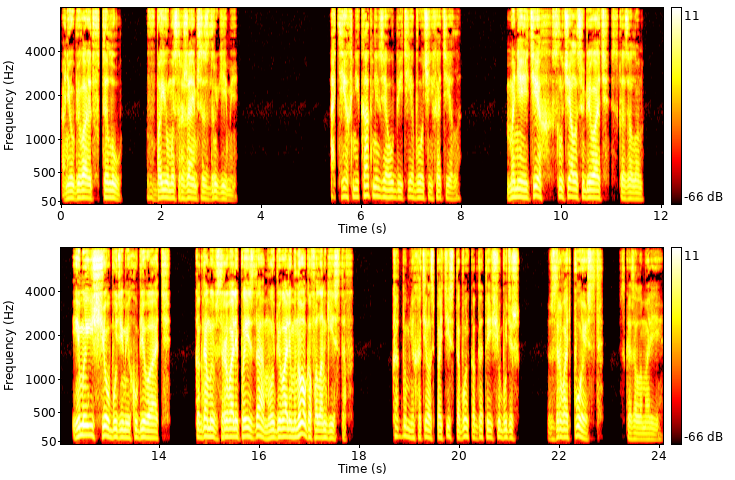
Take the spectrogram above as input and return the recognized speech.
«Они убивают в тылу. В бою мы сражаемся с другими». «А тех никак нельзя убить, я бы очень хотела». «Мне и тех случалось убивать», — сказал он. «И мы еще будем их убивать. Когда мы взрывали поезда, мы убивали много фалангистов. Как бы мне хотелось пойти с тобой, когда ты еще будешь взрывать поезд, — сказала Мария.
